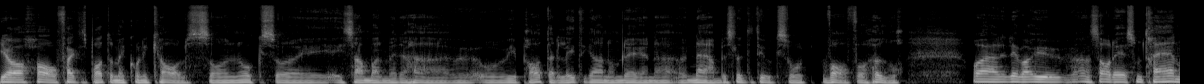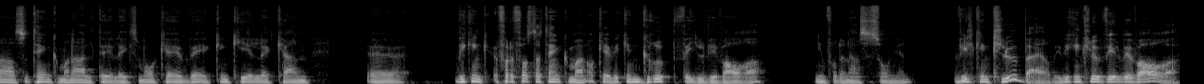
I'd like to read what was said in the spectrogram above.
Jag har faktiskt pratat med Conny Karlsson också i, i, samband med det här. Och vi pratade lite grann om det när, när beslutet togs och varför hur. Och det var ju, han sa det, som tränare så tänker man alltid liksom, okej okay, vilken kille kan, eh, vilken, för det första tänker man, okej okay, vilken grupp vill vi vara? Inför den här säsongen. Vilken klubb är vi? Vilken klubb vill vi vara?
